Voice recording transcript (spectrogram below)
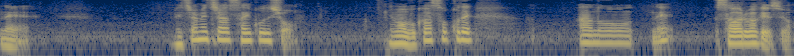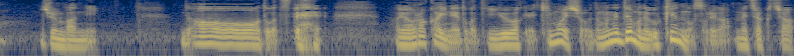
ねえ。めちゃめちゃ最高でしょ。で、まあ僕はそこで、あのね、触るわけですよ。順番に。で、あーとかつって 柔らかいねとかって言うわけ。キモいでしょ。でもね、でもね、受けんの、それが。めちゃくちゃ。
